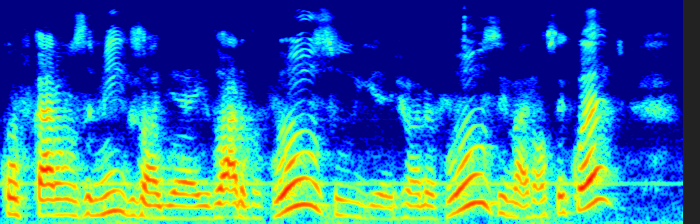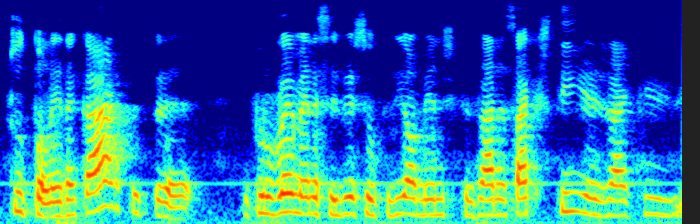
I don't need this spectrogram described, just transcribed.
convocaram os amigos, olha, Eduardo Veloso e a Joana Veloso e mais não sei quantos, tudo para ler a carta. Para... O problema era saber se eu podia ao menos casar na sacristia, já que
